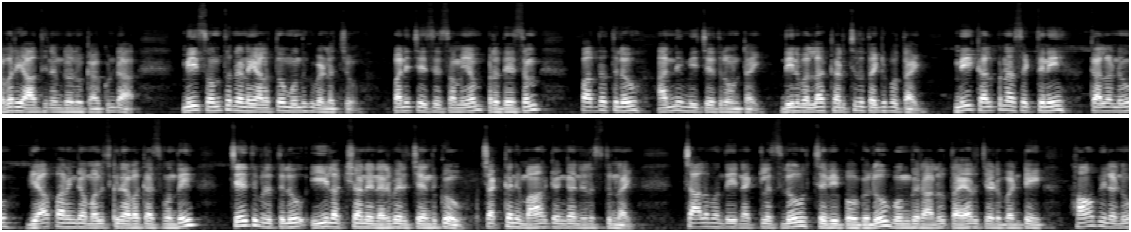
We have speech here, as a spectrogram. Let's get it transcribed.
ఎవరి ఆధీనంలోనూ కాకుండా మీ సొంత నిర్ణయాలతో ముందుకు వెళ్ళొచ్చు. పని చేసే సమయం ప్రదేశం పద్ధతులు అన్నీ మీ చేతిలో ఉంటాయి. దీనివల్ల ఖర్చులు తగ్గిపోతాయి. మీ కల్పనా శక్తిని కళను వ్యాపారంగా మలుచుకునే అవకాశం ఉంది. చేతి వృత్తులు ఈ లక్ష్యాన్ని నెరవేర్చేందుకు చక్కని మార్గంగా నిలుస్తున్నాయి. చాలామంది నెక్లెస్లు చెవిపోగులు ఉంగరాలు తయారు చేయడం వంటి హాబీలను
